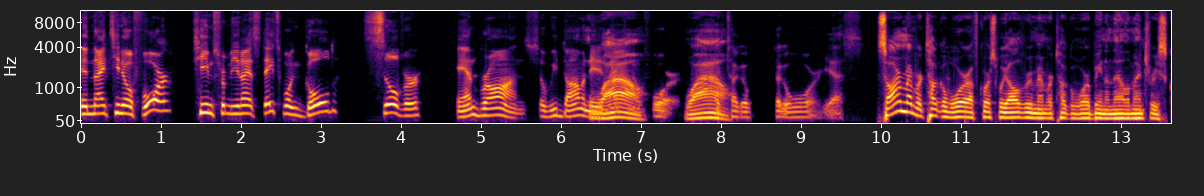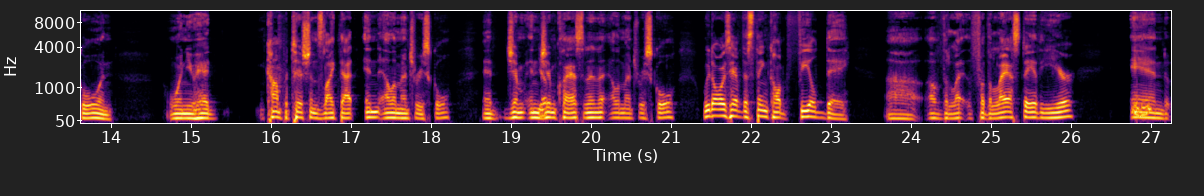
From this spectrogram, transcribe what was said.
in 1904, teams from the United States won gold, silver, and bronze. So we dominated Wow. 1904. Wow. Tug of tug of war, yes. So I remember tug of war. Of course, we all remember tug of war being in the elementary school, and when you had competitions like that in elementary school and gym in Yep. gym class and in elementary school, we'd always have this thing called field day uh, of the la- for the last day of the year, and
